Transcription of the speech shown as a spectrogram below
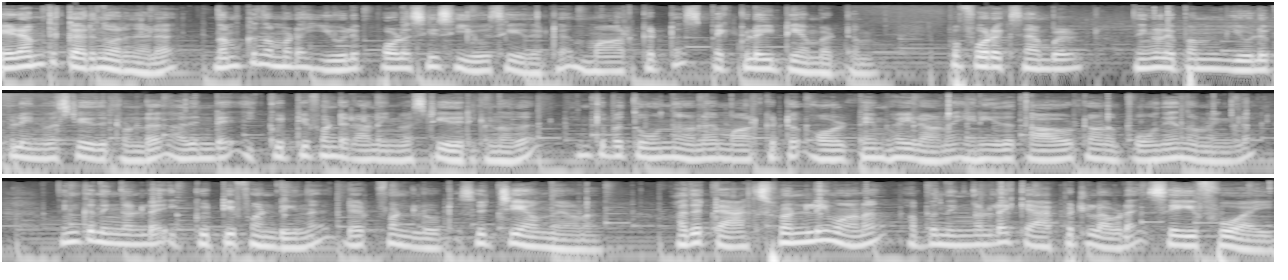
ഏഴാമത്തെ കാര്യം എന്ന് പറഞ്ഞാൽ നമുക്ക് നമ്മുടെ യൂലിപ്പ് പോളിസീസ് യൂസ് ചെയ്തിട്ട് മാർക്കറ്റ് സ്പെക്കുലേറ്റ് ചെയ്യാൻ പറ്റും. ഇപ്പോൾ ഫോർ എക്സാമ്പിൾ നിങ്ങളിപ്പം യൂലിപ്പിൽ ഇൻവെസ്റ്റ് ചെയ്തിട്ടുണ്ട് അതിന്റെ ഇക്വിറ്റി ഫണ്ടിലാണ് ഇൻവെസ്റ്റ് ചെയ്തിരിക്കുന്നത്. എനിക്കിപ്പോൾ തോന്നുകയാണ് മാർക്കറ്റ് ഓൾ ടൈം ഹൈയിലാണ് ഇനി ഇത് താഴോട്ടാണ് പോകുന്നതെന്നുണ്ടെങ്കിൽ നിങ്ങൾക്ക് നിങ്ങളുടെ ഇക്വിറ്റി ഫണ്ടിൽ നിന്ന് ഡെറ്റ് ഫണ്ടിലോട്ട് സ്വിച്ച് ചെയ്യാവുന്നതാണ്. അത് ടാക്സ് ഫ്രണ്ട്ലിയുമാണ് അപ്പോൾ നിങ്ങളുടെ ക്യാപിറ്റൽ അവിടെ സേഫും ആയി.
